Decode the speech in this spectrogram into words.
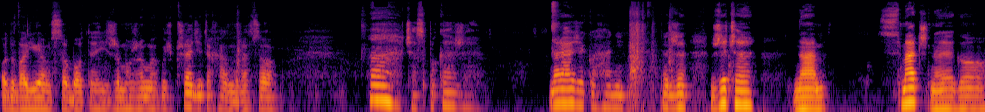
odwaliłem w sobotę i że może mu jakoś przejdzie ta handra, co? Ach, czas pokaże. Na razie, kochani. Także życzę nam smacznego.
